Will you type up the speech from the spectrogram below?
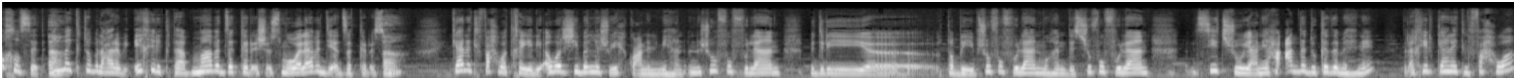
وخلصت آه. أما كتب العربي آخر كتاب ما بتذكر إيش اسمه ولا بدي أتذكر اسمه آه. كانت الفحوى تخيلي. أول شيء بلشوا يحكوا عن المهن إنه شوفوا فلان مدري آه، طبيب شوفوا فلان مهندس شوفوا فلان نسيت شو يعني عددوا كذا مهنة. بالأخير كانت الفحوى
